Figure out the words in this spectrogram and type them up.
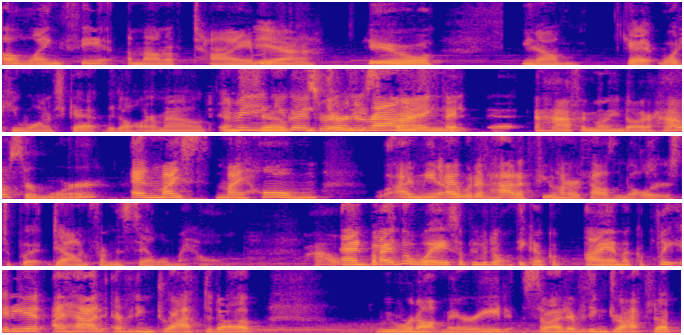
a lengthy amount of time Yeah. to, you know, get what he wanted to get, the dollar amount. I mean, you guys were turned around and buying-. A half a million dollar house or more. And my my home, I mean, I would have had a few hundred thousand dollars to put down from the sale of my home. Wow. And by the way, so people don't think I am a complete idiot, I had everything drafted up. We were not married, so I had everything drafted up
